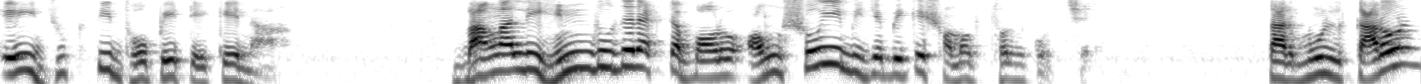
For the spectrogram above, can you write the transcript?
এই যুক্তি ধোপে টেকে না। বাঙালি হিন্দুদের একটা বড় অংশই বিজেপিকে সমর্থন করছে। তার মূল কারণ,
